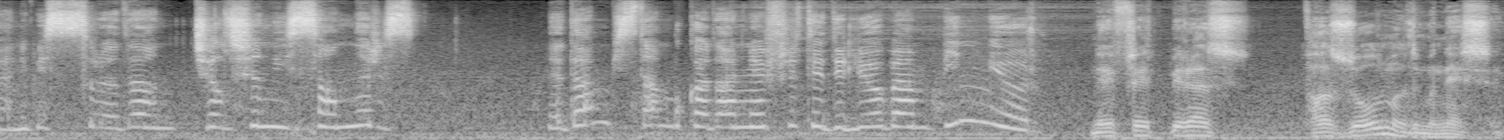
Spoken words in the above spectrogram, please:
Yani biz sıradan çalışan insanlarız. Neden bizden bu kadar nefret ediliyor ben bilmiyorum. Nefret biraz fazla olmadı mı Nesin?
